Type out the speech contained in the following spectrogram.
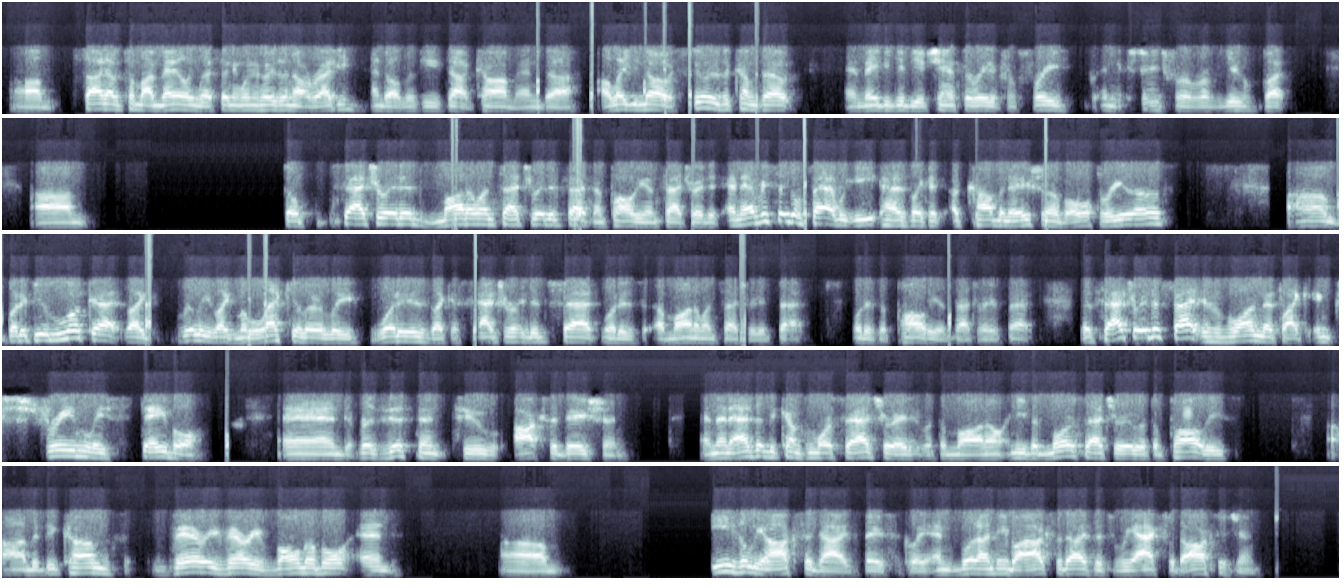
Um, sign up to my mailing list, anyone who isn't already, endalldisease.com, and uh, I'll let you know as soon as it comes out, and maybe give you a chance to read it for free in exchange for a review. But um, so saturated, monounsaturated fats, and polyunsaturated, and every single fat we eat has like a, a combination of all three of those. Um, but if you look at like really like molecularly, what is like a saturated fat? What is a monounsaturated fat? What is a polyunsaturated fat? The saturated fat is one that's like extremely stable and resistant to oxidation. And then as it becomes more saturated with the mono and even more saturated with the polys, um, it becomes very, very vulnerable and um, easily oxidized, basically. And what I mean by oxidized is reacts with oxygen.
